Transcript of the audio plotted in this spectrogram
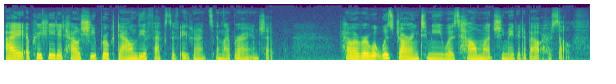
I appreciated how she broke down the effects of ignorance in librarianship. However, what was jarring to me was how much she made it about herself.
